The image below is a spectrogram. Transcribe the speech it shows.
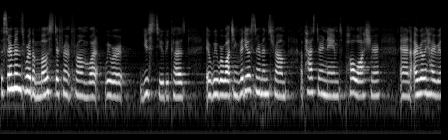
the sermons were the most different from what we were used to because we were watching video sermons from a pastor named Paul Washer, and I really highly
